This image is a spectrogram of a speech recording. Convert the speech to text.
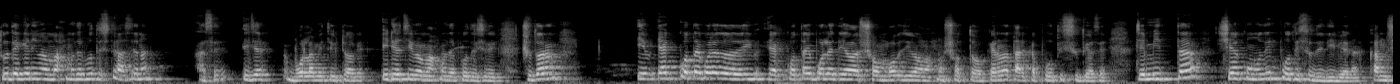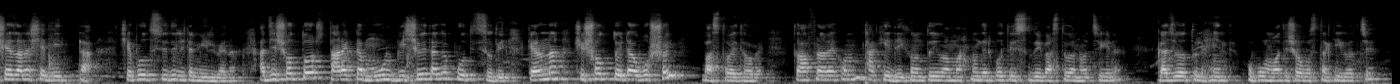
তো দেখেন ইমাম মাহমুদের প্রতিশ্রুতি আছে না? আছে। এই যে বললাম তো একটু আগে। এটি হচ্ছে ইমাম মাহমুদের প্রতিশ্রুতি। সুতরাং এক কথায় বলে এক কথায় বলে দেওয়া সম্ভব যে ইমাম মাহমুদ সত্য, কেননা তার একটা প্রতিশ্রুতি আছে। যে মিথ্যা সে কোনোদিন প্রতিশ্রুতি দিবে না। কারণ সে জানে সে মিথ্যা। সে প্রতিশ্রুতি এটা মিলবে না। আর যে সত্য, তার একটা মূল বিষয় থাকবে প্রতিশ্রুতি। কেননা সে সত্য এটা অবশ্যই বাস্তবায়িত হবে। তো আপনারা এখন থাকিয়ে দেখুন তো ইমাম মাহমুদের প্রতিশ্রুতি বাস্তবায়ন হচ্ছে কিনা? গাজওয়াতুল হিন্দ উপমহাদেশ অবস্থা কী হচ্ছে?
